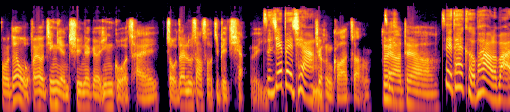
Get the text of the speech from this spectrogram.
哦，但我朋友今年去那个英国，才走在路上手机被抢而已，直接被抢，就很夸张。对啊，对啊，这也太可怕了吧？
